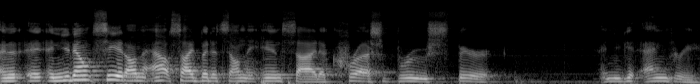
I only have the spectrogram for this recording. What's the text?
And, it, and you don't see it on the outside, but it's on the inside a crushed, bruised spirit. And you get angry.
